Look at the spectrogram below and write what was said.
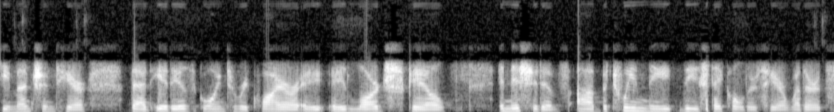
he mentioned here, that it is going to require a, a large scale initiative uh, between the, the stakeholders here, whether it's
